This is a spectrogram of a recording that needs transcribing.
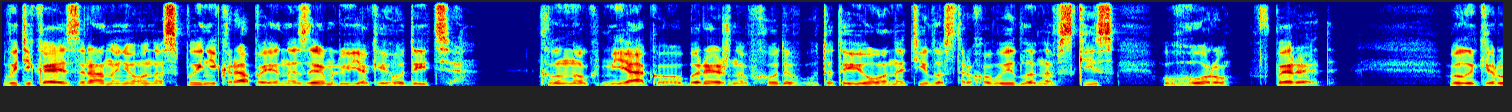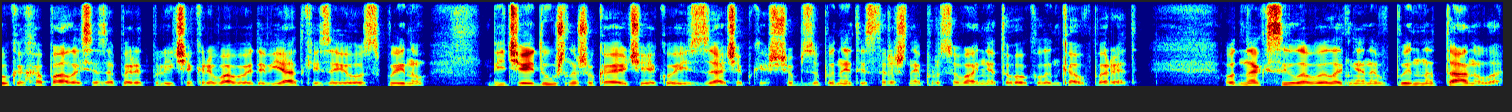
витікає з ран у нього на спині, крапає на землю, як і годиться. Клинок м'яко, обережно входив у татуйоване тіло страховидла навскіз угору вперед. Великі руки хапалися за передпліччя кривавої дев'ятки за його спину, відчайдушно шукаючи якоїсь зачіпки, щоб зупинити страшне просування того клинка вперед. Однак сила велетня невпинно танула,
